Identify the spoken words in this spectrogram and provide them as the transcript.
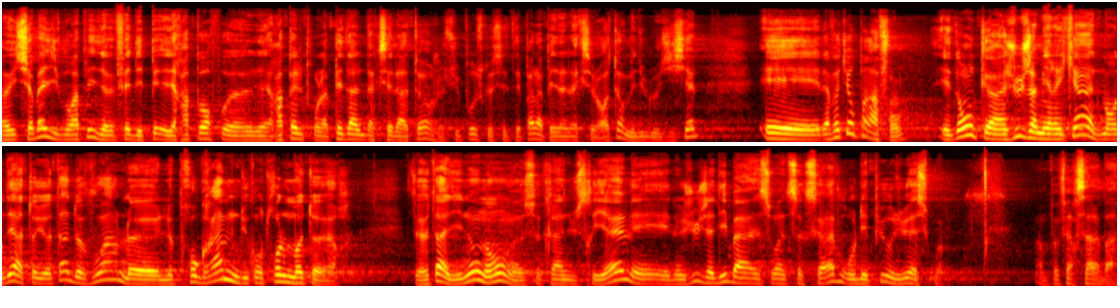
Euh, Chabez, vous vous rappelez, ils avaient fait des, rapports des rappels pour la pédale d'accélérateur, je suppose que ce n'était pas la pédale d'accélérateur, mais du logiciel, et la voiture part à fond. Et donc un juge américain a demandé à Toyota de voir le programme du contrôle moteur. Toyota a dit non, non, euh, secret industriel, et le juge a dit, bah, sur ce secret-là, vous ne roulez plus aux US. Quoi. On peut faire ça là-bas.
